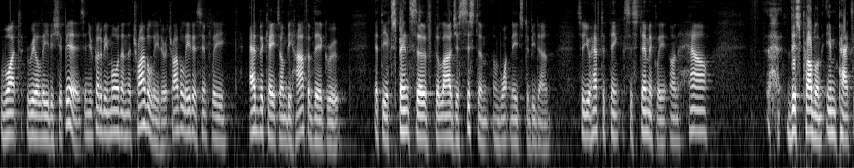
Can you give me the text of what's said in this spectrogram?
what real leadership is. And you've got to be more than a tribal leader. A tribal leader simply advocates on behalf of their group at the expense of the larger system of what needs to be done. So you have to think systemically on how this problem impacts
